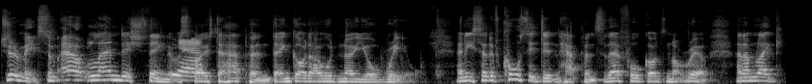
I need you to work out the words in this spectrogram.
do you know what I mean, some outlandish thing that was Yeah. supposed to happen, then God, I would know you're real." And he said, "Of course it didn't happen, so therefore God's not real." And I'm like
